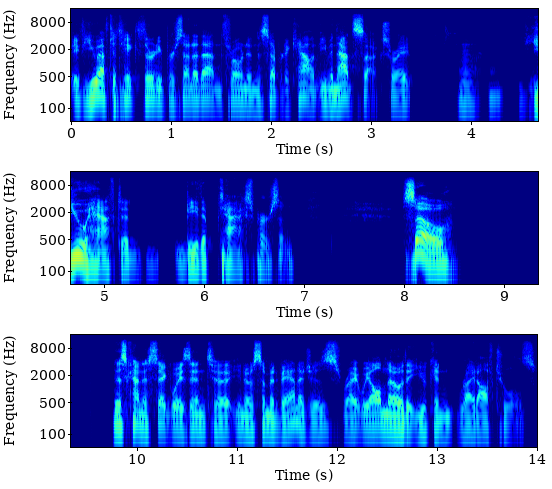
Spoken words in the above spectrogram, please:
if you have to take 30% of that and throw it in a separate account even that sucks right? Mm-hmm. you have to be the tax person. So this kind of segues into you know some advantages right? We all know that you can write off tools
